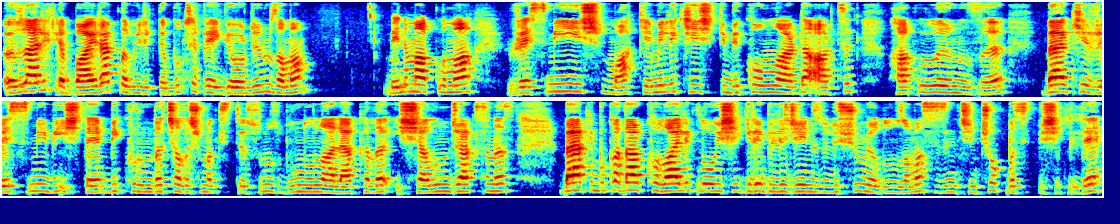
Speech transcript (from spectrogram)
özellikle bayrakla birlikte bu tepeyi gördüğüm zaman benim aklıma resmi iş, mahkemelik iş gibi konularda artık haklılığınızı belki resmi bir işte bir kurumda çalışmak istiyorsunuz. Bununla alakalı işe alınacaksınız. Belki bu kadar kolaylıkla o işe girebileceğinizi düşünmüyordunuz ama sizin için çok basit bir şekilde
